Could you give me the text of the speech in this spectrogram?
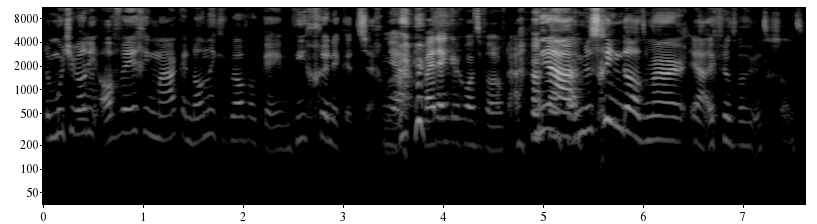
dan moet je wel die afweging maken. En dan denk ik wel van, oké, wie gun ik het, zeg maar. Ja, wij denken er gewoon te veel over na. Ja, misschien dat, maar ja, ik vind het wel heel interessant.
